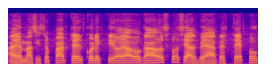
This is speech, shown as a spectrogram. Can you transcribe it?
Además hizo parte del colectivo de abogados José Alvear Restrepo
